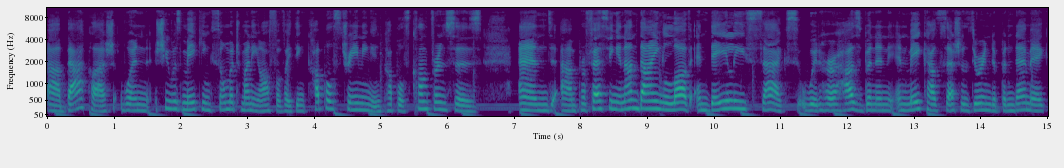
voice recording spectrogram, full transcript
uh, backlash when she was making so much money off of i think couples training and couples conferences and um, professing an undying love and daily sex with her husband and, and makeout sessions during the pandemic.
